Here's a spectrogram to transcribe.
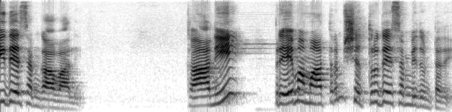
ఈ దేశం కావాలి. కానీ ప్రేమ మాత్రం శత్రు దేశం మీద ఉంటుంది.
